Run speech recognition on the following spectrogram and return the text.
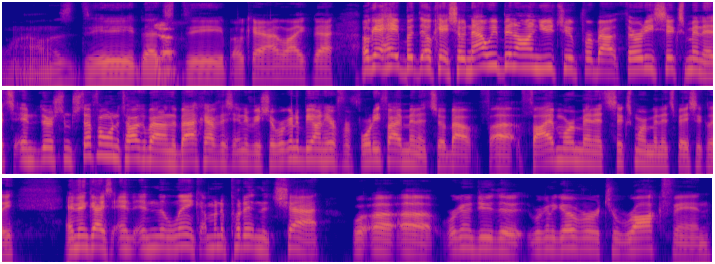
Wow, that's deep. That's Yeah. deep. Okay, I like that. Okay, hey, but okay, so now we've been on YouTube for about 36 minutes, and there's some stuff I want to talk about on the back half of this interview. So we're going to be on here for 45 minutes, so about uh, five more minutes, six more minutes, basically. And then, guys, and in the link, I'm going to put it in the chat. We're, uh, uh, we're going to do the, we're going to go over to Rokfin.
